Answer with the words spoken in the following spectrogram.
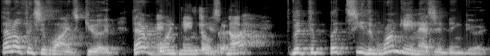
that offensive line's good. That run game is good. not, but the, but see, the run game hasn't been good.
